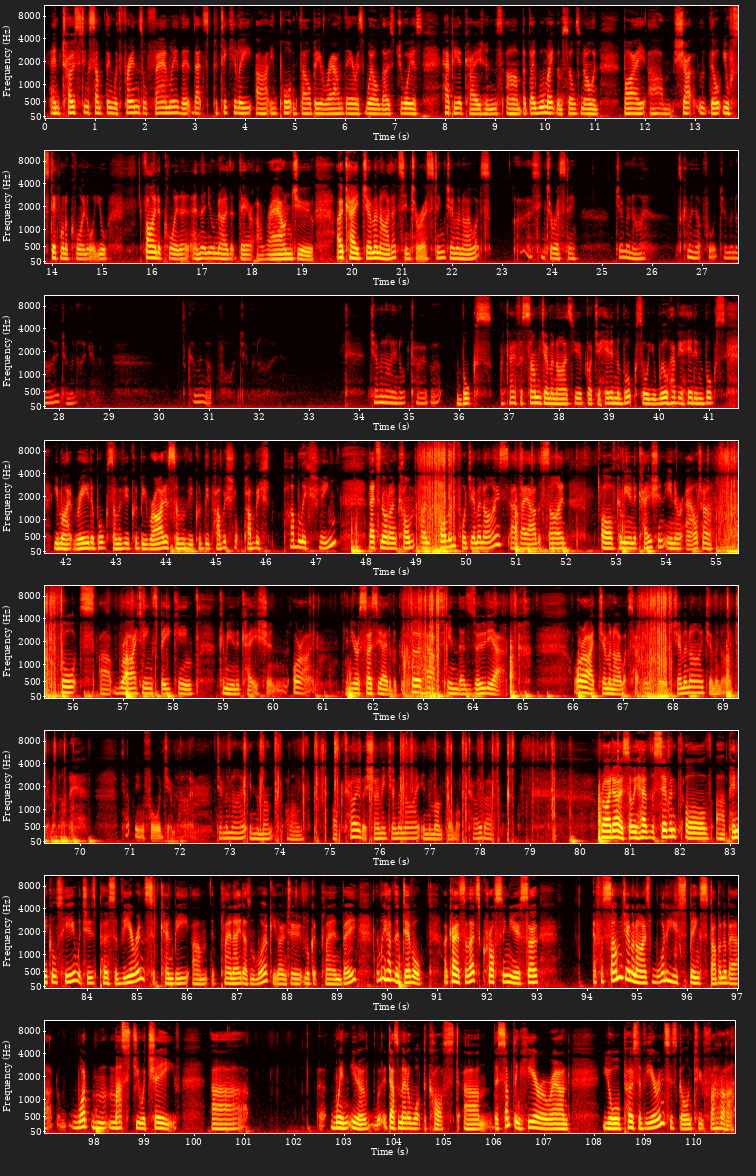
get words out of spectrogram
and toasting something with friends or family. That that's particularly uh, important. They'll be around there as well. Those joyous, happy occasions. Um, but they will make themselves known by um, show, you'll step on a coin or you'll find a coin and then you'll know that they're around you. Okay, Gemini, that's interesting. Gemini, what's that's interesting. Gemini, what's coming up for Gemini? Gemini, Gemini. What's coming up for Gemini? Gemini in October. Books. Okay, for some Geminis, you've got your head in the books, or you will have your head in books. You might read a book. Some of you could be writers. Some of you could be publish, publish, publishing. That's not uncom- uncommon for Geminis. Uh, they are the sign of communication, inner, outer uh, thoughts, uh, writing, speaking, communication. All right. And you're associated with the third house in the zodiac. All right, Gemini, what's happening for Gemini, Gemini, Gemini? What's happening for Gemini? Gemini in the month of October. Show me Gemini in the month of October. Righto, so we have the seventh of uh, Pentacles here, which is perseverance. It can be, um, if plan A doesn't work, you're going to look at plan B. Then we have the devil. Okay, so that's crossing you. So for some Geminis, what are you being stubborn about? What must you achieve? Uh, when you know it doesn't matter what the cost. Um, there's something here around your perseverance has gone too far.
